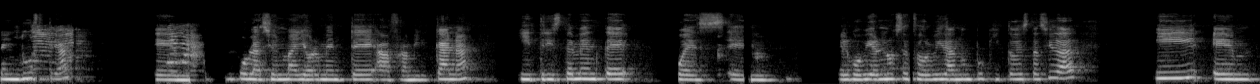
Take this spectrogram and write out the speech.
de industria, em, población mayormente afroamericana y tristemente, pues em, el gobierno se fue olvidando un poquito de esta ciudad y em,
